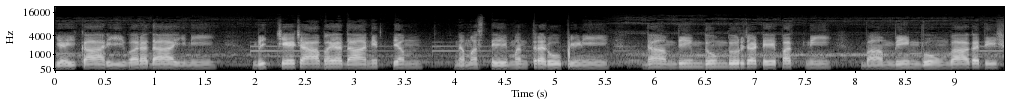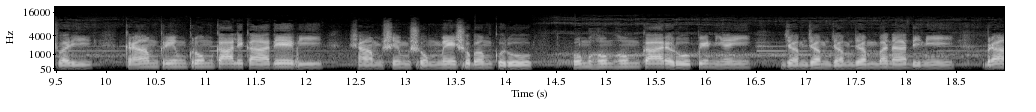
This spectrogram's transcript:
यैकारी वरदायिनी। विच्चे चाभयदा नित्यं नमस्ते मन्त्ररूपिणी। धां धीं धूं दुर्जटे पत्नी वां वीं भूं वागधीश्वरी क्रां क्रीं क्रूं कालिका देवी शां शिं शुं मे शुभं कुरु। हुं हुं हुंकाररूपिण्यै जं जं जं जं वनादिनी ब्रां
